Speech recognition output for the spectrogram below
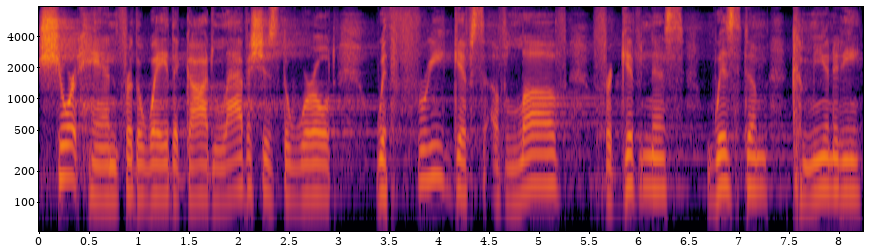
Shorthand for the way that God lavishes the world with free gifts of love, forgiveness, wisdom, community,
